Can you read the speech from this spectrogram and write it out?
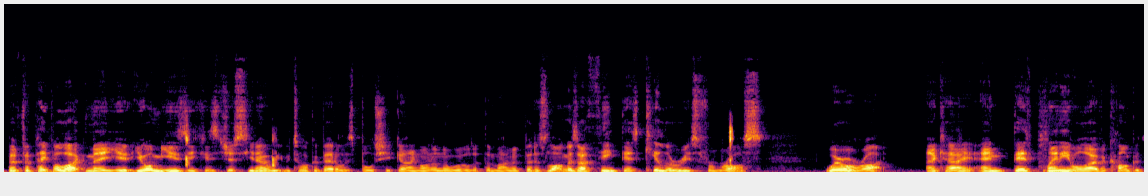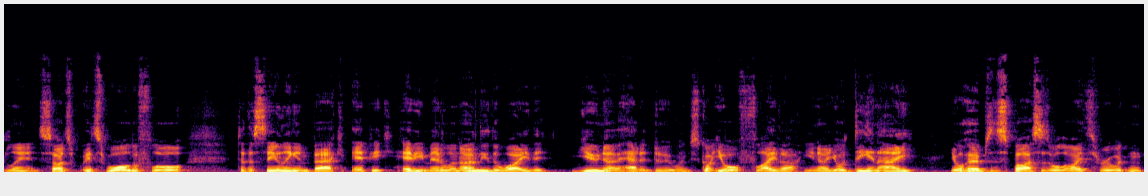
but for people like me, you, your music is just, you know, we, we, talk about all this bullshit going on in the world at the moment, but as long as I think there's killer riffs from Ross, we're all right, okay? And there's plenty all over Conquered Lands. So it's, it's wall to floor, to the ceiling and back, epic, heavy metal, and only the way that you know how to do. And it's got your flavour, you know, your DNA, your herbs and spices all the way through it, and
